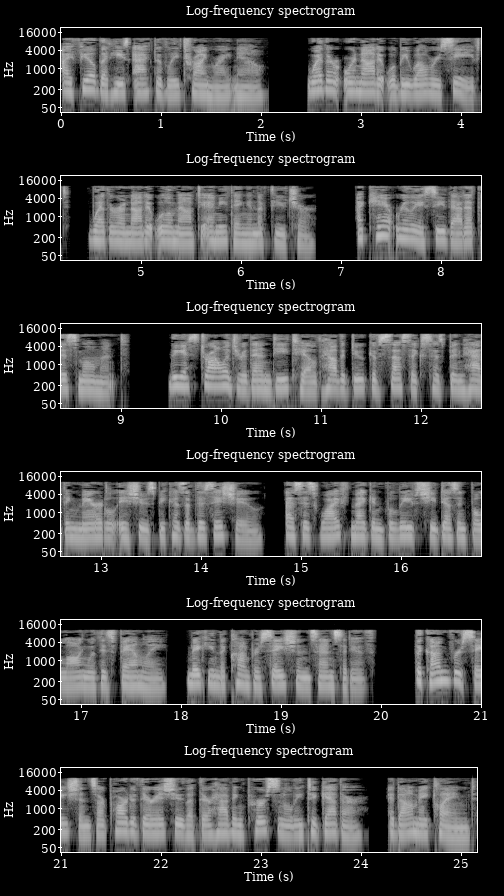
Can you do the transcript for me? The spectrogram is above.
I feel that he's actively trying right now. Whether or not it will be well received, whether or not it will amount to anything in the future. I can't really see that at this moment. The astrologer then detailed how the Duke of Sussex has been having marital issues because of this issue, as his wife Meghan believes she doesn't belong with his family, making the conversation sensitive. The conversations are part of their issue that they're having personally together, Adame claimed.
